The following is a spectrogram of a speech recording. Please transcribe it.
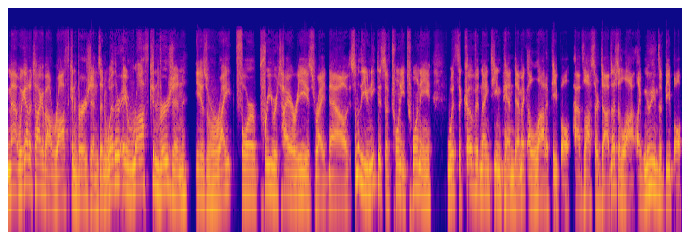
Matt, we got to talk about Roth conversions and whether a Roth conversion is right for pre retirees right now. Some of the uniqueness of 2020 with the COVID 19 pandemic, a lot of people have lost their jobs. That's a lot, like millions of people.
